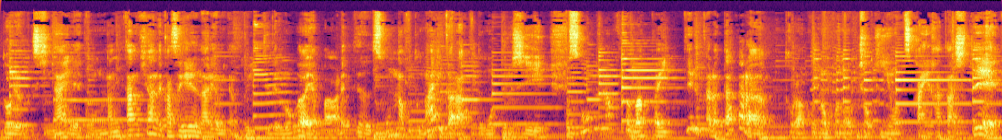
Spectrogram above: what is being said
努力しないでこんなに短期間で稼げるようになるよみたいなこと言ってて、僕はやっぱあれってそんなことないからって思ってるし、そんなことばっか言ってるから、だからトラックのこの貯金を使い果たして、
